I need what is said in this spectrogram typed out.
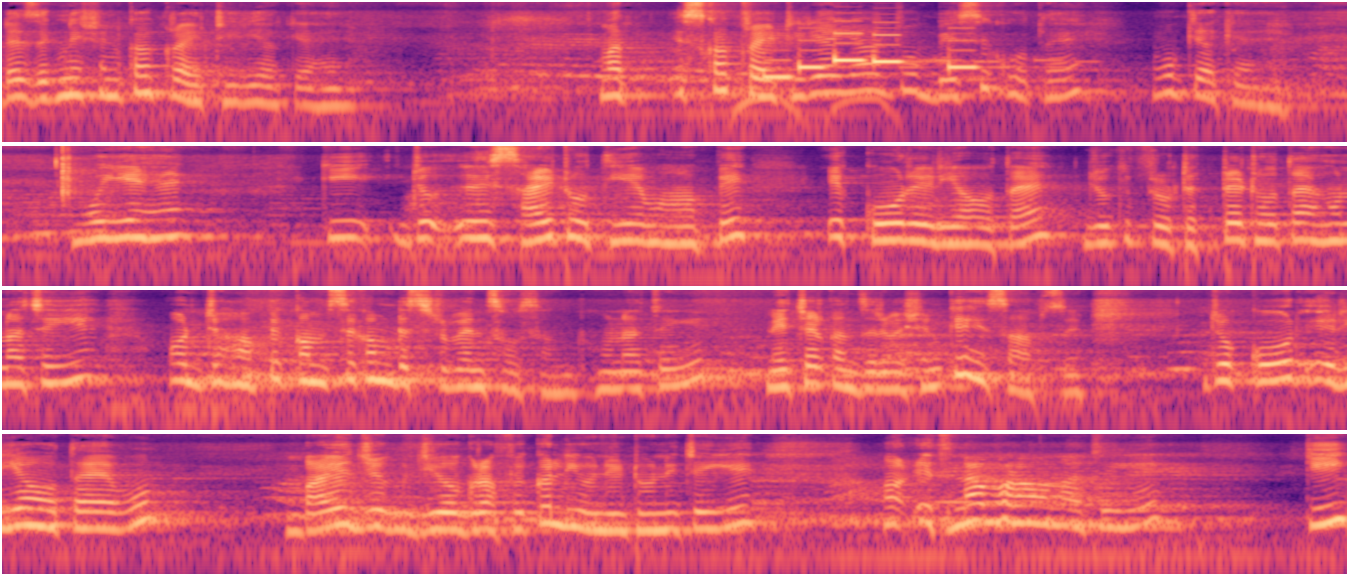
डेजिग्नेशन का क्राइटेरिया क्या है? मत, इसका क्राइटेरिया या जो बेसिक होते हैं, वो क्या क्या हैं? वो ये हैं कि जो साइट होती है वहाँ पे एक कोर एरिया होता है जो कि प्रोटेक्टेड होता है, होना चाहिए और जहाँ पे कम से कम डिस्टरबेंस हो सक होना चाहिए नेचर कंजर्वेशन के हिसाब से। जो कोर एरिया होता है वो बायो जियोग्राफिकल यूनिट होनी चाहिए और इतना बड़ा होना चाहिए कि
